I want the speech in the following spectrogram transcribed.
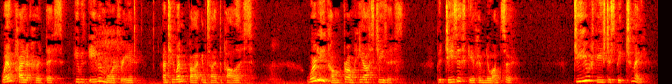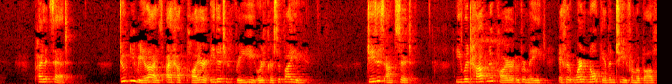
When Pilate heard this, he was even more afraid, and he went back inside the palace. Where do you come from? he asked Jesus. But Jesus gave him no answer. Do you refuse to speak to me? Pilate said, Don't you realize I have power either to free you or to crucify you? Jesus answered, You would have no power over me if it were not not given to you from above.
